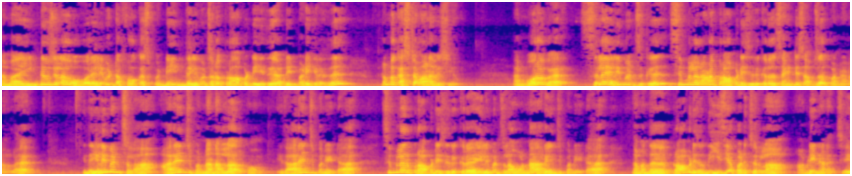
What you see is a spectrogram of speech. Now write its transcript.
நம்ம இண்டிவிஜுவலாக ஒவ்வொரு எலிமெண்ட்டை ஃபோக்கஸ் பண்ணி இந்த எலிமெண்ட்ஸோட ப்ராப்பர்ட்டி இது அப்படின்னு படிக்கிறது ரொம்ப கஷ்டமான விஷயம். அண்ட் மோரோவர் சில எலிமெண்ட்ஸுக்கு சிமிலரான ப்ராப்பர்ட்டிஸ் இருக்கிறத சயின்டிஸ்ட் அப்சர்வ் பண்ணனால இந்த எலிமெண்ட்ஸ் எல்லாம் அரேஞ்ச் பண்ணால் நல்லா இருக்கும். இதை அரேஞ்ச் பண்ணிட்டா சிமிலர் ப்ராப்பர்ட்டிஸ் இருக்கிற எலிமெண்ட்ஸ் எல்லாம் ஒன்றா அரேஞ்ச் பண்ணிட்டா நம்ம அந்த ப்ராப்பர்ட்டிஸ் வந்து ஈஸியாக படிச்சிடலாம் அப்படின்னு நினச்சி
